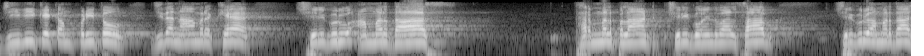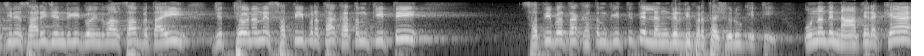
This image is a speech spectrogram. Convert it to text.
ਜੀਵੀਕੇ ਕੰਪਨੀ ਤੋਂ, ਜਿਹਦਾ ਨਾਮ ਰੱਖਿਆ ਸ੍ਰੀ ਗੁਰੂ ਅਮਰਦਾਸ ਥਰਮਲ ਪਲਾਂਟ ਸ੍ਰੀ ਗੋਇੰਦਵਾਲ ਸਾਹਿਬ। ਸ੍ਰੀ ਗੁਰੂ ਅਮਰਦਾਸ ਜੀ ਨੇ ਸਾਰੀ ਜ਼ਿੰਦਗੀ ਗੋਇੰਦਵਾਲ ਸਾਹਿਬ ਬਤਾਈ, ਜਿੱਥੇ ਉਹਨਾਂ ਨੇ ਸਤੀ ਪ੍ਰਥਾ ਖਤਮ ਕੀਤੀ। ਸਤੀ ਪ੍ਰਥਾ ਖਤਮ ਕੀਤੀ ਤੇ ਲੰਗਰ ਦੀ ਪ੍ਰਥਾ ਸ਼ੁਰੂ ਕੀਤੀ। ਉਹਨਾਂ ਦੇ ਨਾਂ ਤੇ ਰੱਖਿਆ,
